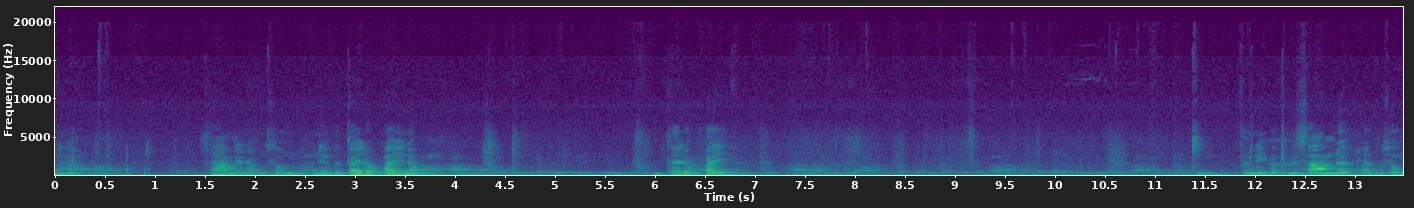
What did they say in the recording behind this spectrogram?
นี่ดิสร้างเลยนะผู้ชมอันนี้เป็นไตดอกไฟเนาะ ไตรดอกไฟตัวนี้ก็คือสร้างเด้อท่านผู้ชม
